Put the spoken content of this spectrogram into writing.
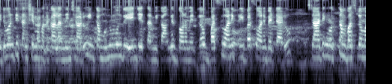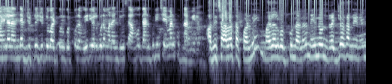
ఎటువంటి సంక్షేమ పథకాలు అందించారు? ఇంకా ముందు ముందు ఏం చేశారు మీ కాంగ్రెస్ గవర్నమెంట్లో? బస్సు అని ఫ్రీ బస్సు అని పెట్టారు. స్టార్టింగ్ మొత్తం బస్సులో మహిళలందరూ జుట్లు జుట్లు పట్టుకొని కొట్టుకున్న వీడియోలు కూడా మనం చూసాము. దాని గురించి ఏమనుకుంటున్నారు మీరు? అది చాలా తప్పండి మహిళలు కొట్టుకున్నాను నేను రెగ్యులర్గా నేనేం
